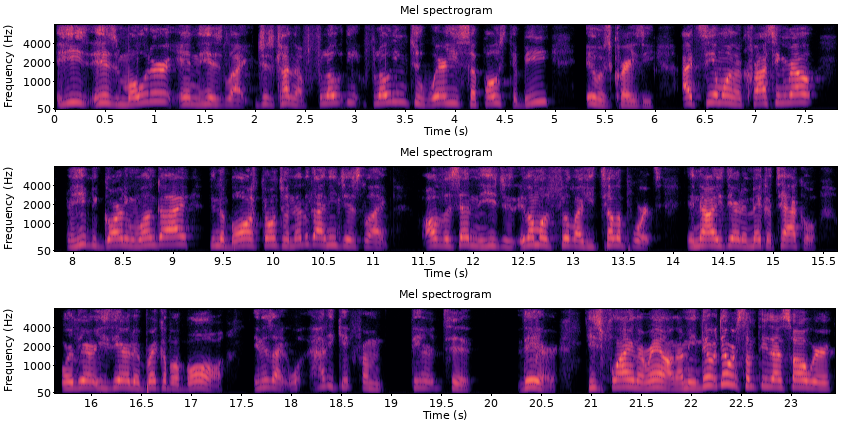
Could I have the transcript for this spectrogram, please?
he's his motor and his like just kind of floating floating to where he's supposed to be. It was crazy. I'd see him on a crossing route and he'd be guarding one guy, then the ball's thrown to another guy, and he just like all of a sudden he just it almost feels like he teleports and now he's there to make a tackle or there he's there to break up a ball. And it's like, how did he get from there to there? He's flying around. I mean, there, there were some things I saw where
